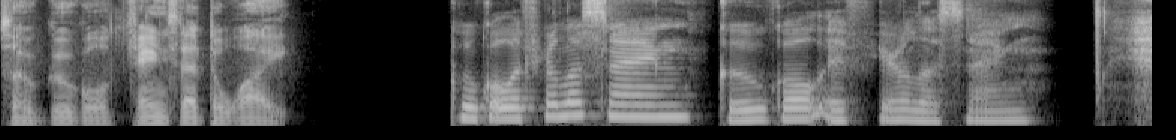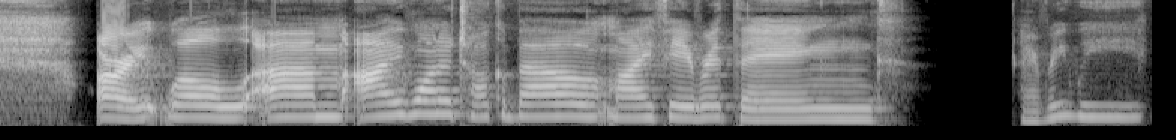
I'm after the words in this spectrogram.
So Google change that to white. Google, if you're listening. Google, if you're listening. All right. Well, um, I want to talk about my favorite thing every week.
